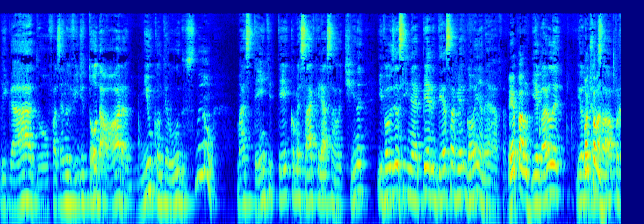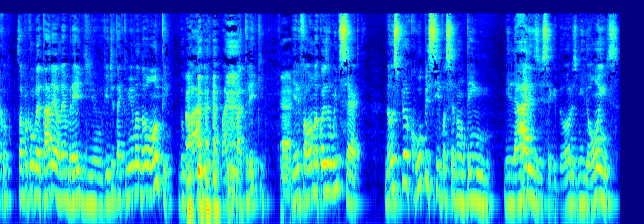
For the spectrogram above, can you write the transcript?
ligado ou fazendo vídeo toda hora, mil conteúdos. Não, mas tem que ter, começar a criar essa rotina e vamos dizer assim, né, perder essa vergonha, né, Rafa? É, Paulo. E agora eu, eu Pode falar. Só para só pra completar, né, eu lembrei de um vídeo até que tu me mandou ontem, do padre, do padre Patrick, é. e ele falou uma coisa muito certa. Não se preocupe se você não tem milhares de seguidores, milhões.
